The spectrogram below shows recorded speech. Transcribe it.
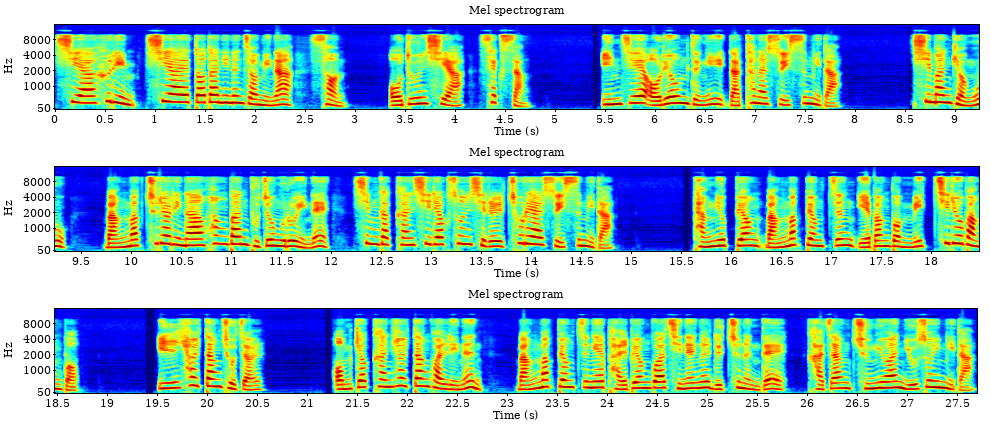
시야 흐림, 시야에 떠다니는 점이나 선, 어두운 시야, 색상, 인지의 어려움 등이 나타날 수 있습니다. 심한 경우 망막 출혈이나 황반 부종으로 인해 심각한 시력 손실을 초래할 수 있습니다. 당뇨병 망막병증 예방법 및 치료 방법 1. 혈당 조절 엄격한 혈당 관리는 망막병증의 발병과 진행을 늦추는데 가장 중요한 요소입니다.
